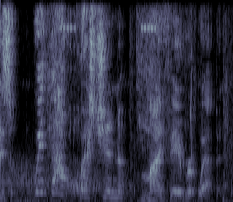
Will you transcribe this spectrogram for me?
is, without question, my favorite weapon.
